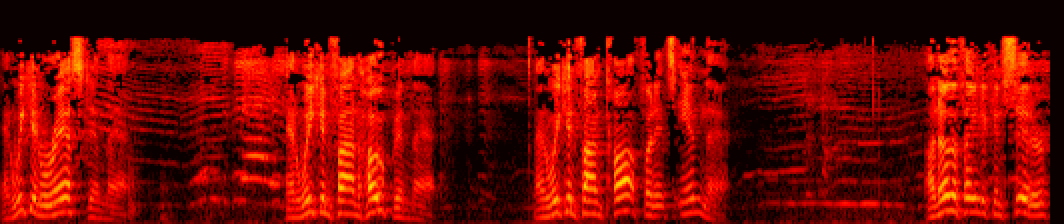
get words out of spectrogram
And we can rest in that. And we can find hope in that. And we can find confidence in that. Another thing to consider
